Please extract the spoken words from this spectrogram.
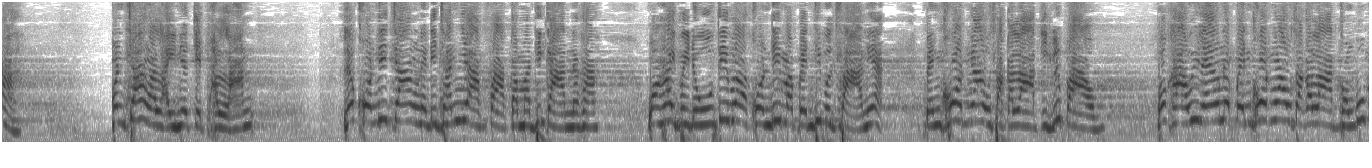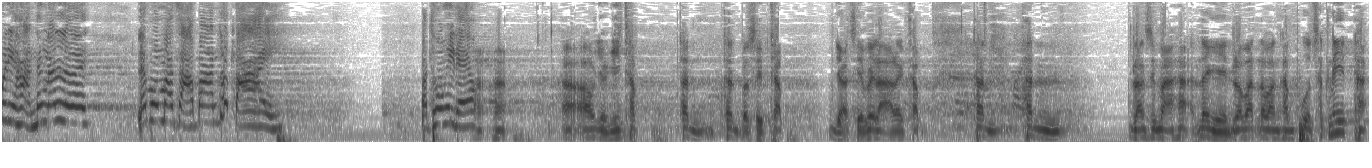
ค่ะ มันจ้างอะไรเนี่ยเจ็ดพันล้าน แล้วคนที่จ้างเนี่ยดิฉันอยากฝากกรรมธิการนะคะ ว่าให้ไปดูที่ว่าคนที่มาเป็นที่ปรึกษาเนี่ย เป็นโคตรเง่าสักหลาดอีกหรือเปล่า เพราะข่าวที่แล้วเนี่ยเป็นโคตรเง่าสักหลาดของผู้บริหารทั้งนั้นเลย แล้วพอมาสาบานก็ตาย ประท้วงอีกแล้วฮะเอาอย่างนี้ครับท่านท่านประสิทธิ์ครับ อย่าเสียเวลาเลยครับ ท่านท่าน รังสิมาฮะได้ระมัดระวังคำพูดสักนิดฮะ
